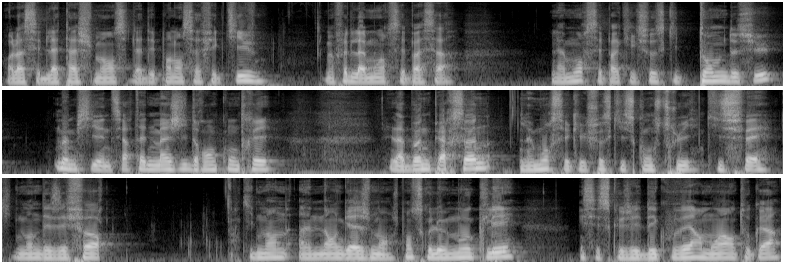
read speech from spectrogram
voilà c'est de l'attachement, c'est de la dépendance affective. Mais en fait, l'amour c'est pas ça. L'amour c'est pas quelque chose qui tombe dessus, même s'il y a une certaine magie de rencontrer la bonne personne. L'amour c'est quelque chose qui se construit, qui se fait, qui demande des efforts, qui demande un engagement. Je pense que le mot clé et c'est ce que j'ai découvert moi en tout cas,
